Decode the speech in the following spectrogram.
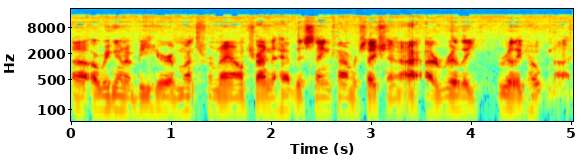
Uh, are we going to be here a month from now trying to have this same conversation? I, I really, really hope not.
